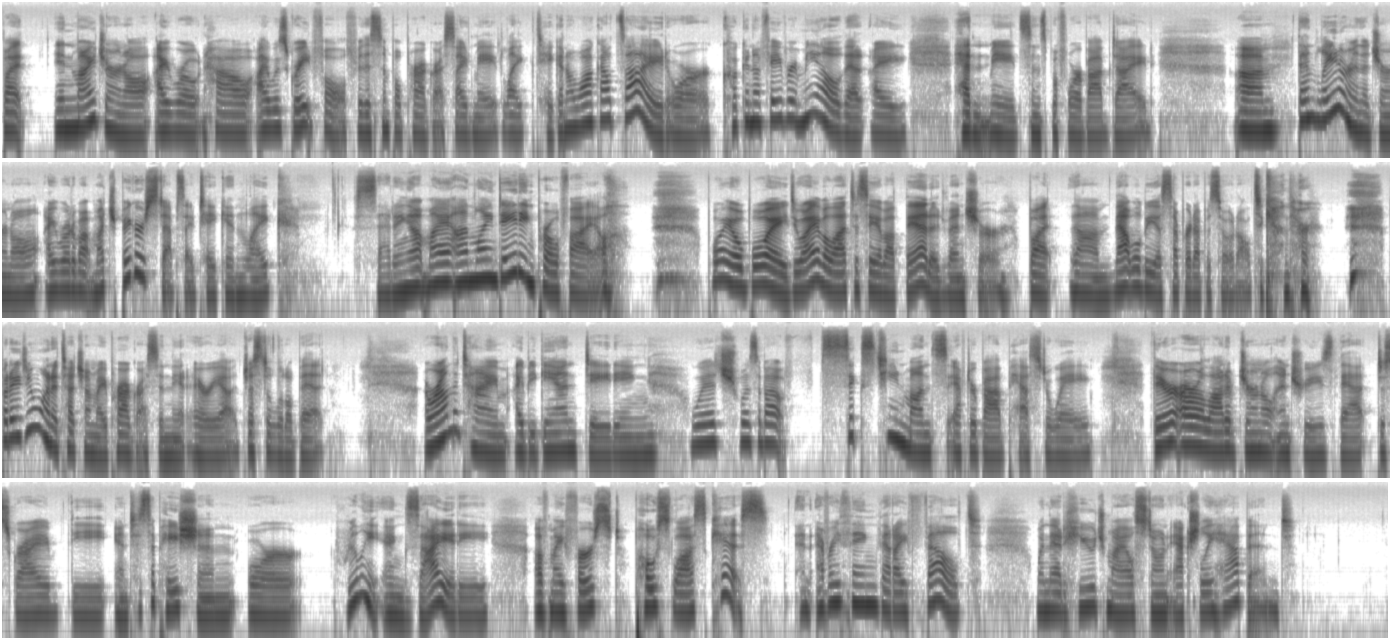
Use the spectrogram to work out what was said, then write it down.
but in my journal, I wrote how I was grateful for the simple progress I'd made, like taking a walk outside or cooking a favorite meal that I hadn't made since before Bob died. Um, then later in the journal, I wrote about much bigger steps I'd taken, like setting up my online dating profile. boy, oh boy, do I have a lot to say about that adventure. But um, that will be a separate episode altogether. but I do want to touch on my progress in that area just a little bit. Around the time I began dating, which was about 16 months after Bob passed away, there are a lot of journal entries that describe the anticipation or really anxiety of my first post loss kiss and everything that I felt when that huge milestone actually happened.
